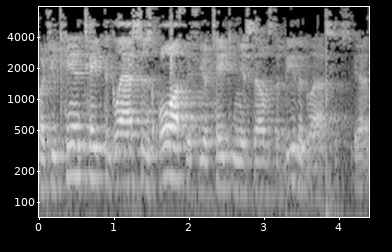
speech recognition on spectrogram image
But you can't take the glasses off if you're taking yourselves to be the glasses. Yeah?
